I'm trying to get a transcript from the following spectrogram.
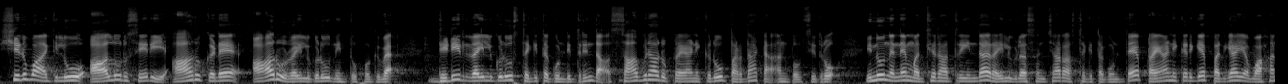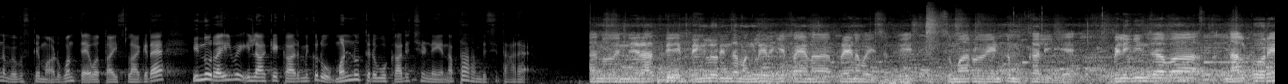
ಶಿರ್ವಾಗಿಲು ಆಲೂರು ಸೇರಿ ಆರು ಕಡೆ ಆರು ರೈಲುಗಳು ನಿಂತು ಹೋಗಿವೆ. ದಿಢೀರ್ ರೈಲುಗಳು ಸ್ಥಗಿತಗೊಂಡಿದ್ದರಿಂದ ಸಾವಿರಾರು ಪ್ರಯಾಣಿಕರು ಪರದಾಟ ಅನುಭವಿಸಿದರು. ಇನ್ನು ನಿನ್ನೆ ಮಧ್ಯರಾತ್ರಿಯಿಂದ ರೈಲುಗಳ ಸಂಚಾರ ಸ್ಥಗಿತಗೊಂಡಿದೆ. ಪ್ರಯಾಣಿಕರಿಗೆ ಪರ್ಯಾಯ ವಾಹನ ವ್ಯವಸ್ಥೆ ಮಾಡುವಂತೆ ಒತ್ತಾಯಿಸಲಾಗಿದೆ. ಇನ್ನು ರೈಲ್ವೆ ಇಲಾಖೆ ಕಾರ್ಮಿಕರು ಮಣ್ಣು ತೆರವು ಕಾರ್ಯಾಚರಣೆಯನ್ನು ಪ್ರಾರಂಭಿಸಿದ್ದಾರೆ. ನಾನು ನಿನ್ನೆ ರಾತ್ರಿ ಬೆಂಗಳೂರಿಂದ ಮಂಗಳೂರಿಗೆ ಪ್ರಯಾಣ ಪ್ರಯಾಣ ವಹಿಸಿದ್ವಿ. ಸುಮಾರು ಎಂಟು ಮುಕ್ಕಾಲಿಗೆ. ಬೆಳಗಿನ ಜಾವ ನಾಲ್ಕೂವರೆ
